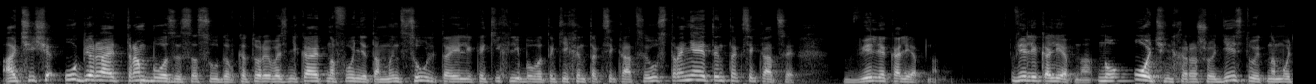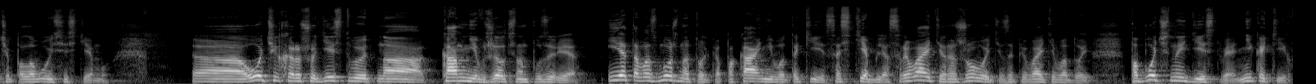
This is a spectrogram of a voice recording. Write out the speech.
очищает, убирает тромбозы сосудов, которые возникают на фоне там, инсульта или каких-либо вот таких интоксикаций, устраняет интоксикации. Великолепно. Великолепно, но очень хорошо действует на мочеполовую систему. Э, очень хорошо действуют на камни в желчном пузыре. И это возможно только пока они вот такие со стебля срываете, разжевываете, запиваете водой. Побочные действия никаких.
